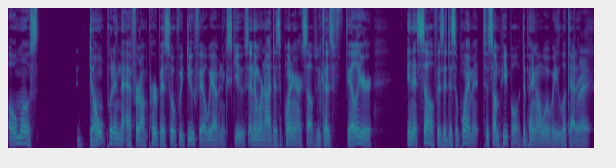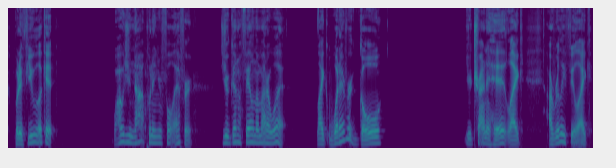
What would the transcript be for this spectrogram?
almost don't put in the effort on purpose. So if we do fail, we have an excuse. And then we're not disappointing ourselves because failure in itself is a disappointment to some people, depending on what way you look at it. Right. But if you look at why would you not put in your full effort? You're gonna fail no matter what. Like whatever goal you're trying to hit, like I really feel like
